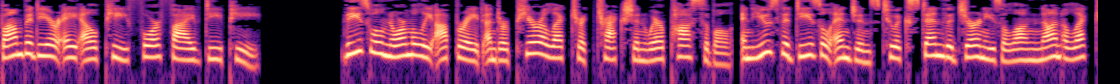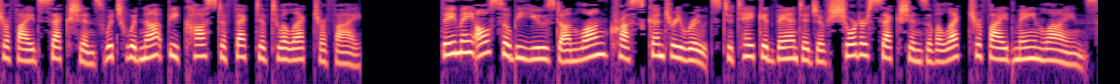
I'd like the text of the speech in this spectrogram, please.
Bombardier ALP-45DP. These will normally operate under pure electric traction where possible, and use the diesel engines to extend the journeys along non-electrified sections which would not be cost-effective to electrify. They may also be used on long cross-country routes to take advantage of shorter sections of electrified main lines.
